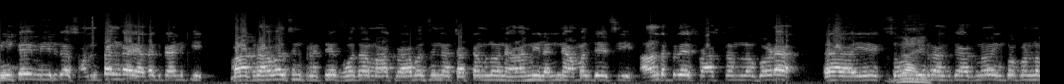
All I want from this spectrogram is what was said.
మీకై మీరుగా సొంతంగా ఎదగడానికి మాకు రావాల్సిన ప్రత్యేక హోదా మాకు రావాల్సిన చట్టంలోని హామీలన్నీ అమలు చేసి ఆంధ్రప్రదేశ్ రాష్ట్రంలో కూడా సోమవీర్ రాజు గారినో ఇంకొకరినో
